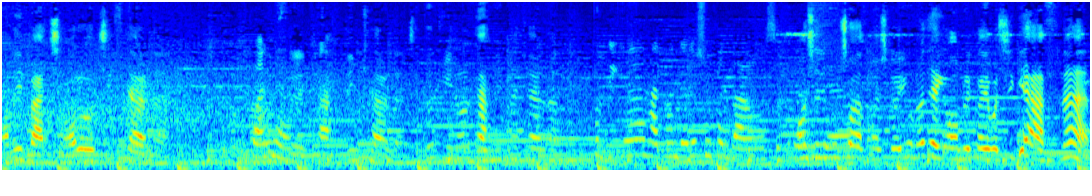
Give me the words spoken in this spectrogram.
مال این بچه ها رو چیز کردن. تحریم کردن چطور که اینا رو تحریم نکردن خب دیگه حتما دلشون خیلی برامون سوخته ما شدیم اون دیگه. چه آزمایشگاهی اونا دیگه آمریکایی باشه که اصلا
